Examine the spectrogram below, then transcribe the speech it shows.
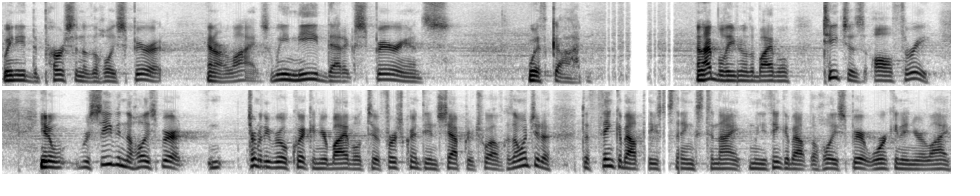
We need the person of the Holy Spirit in our lives. We need that experience with God. And I believe, you know, the Bible teaches all three. You know, receiving the Holy Spirit, turn with me real quick in your Bible to 1 Corinthians chapter 12, because I want you to, to think about these things tonight when you think about the Holy Spirit working in your life.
